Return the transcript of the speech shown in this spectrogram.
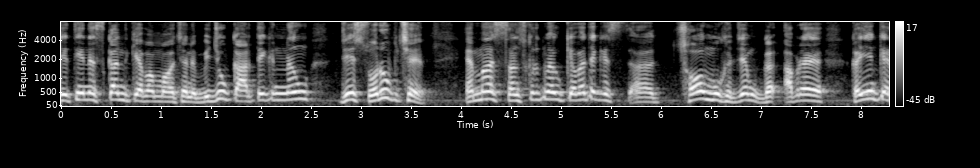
જેથી એને સ્કંદ કહેવામાં આવે છે. અને બીજું કાર્તિકનું જે સ્વરૂપ છે, એમાં સંસ્કૃતમાં એવું કહેવાય છે કે છ મુખ, જેમ આપણે કહીએ કે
